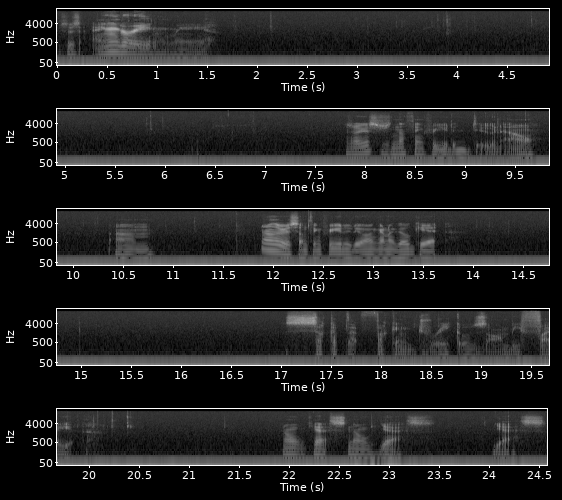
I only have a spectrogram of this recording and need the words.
This is angering me. So I guess there's nothing for you to do now. Um, no, there is something for you to do. I'm gonna go get... Suck up that fucking Draco zombie fight. No, yes, no, yes. Yes.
